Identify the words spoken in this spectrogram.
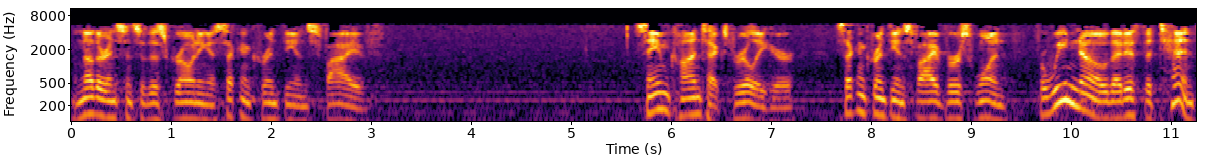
Another instance of this groaning is 2 Corinthians 5. Same context, really, here. 2 Corinthians 5, verse 1. For we know that if the tent,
